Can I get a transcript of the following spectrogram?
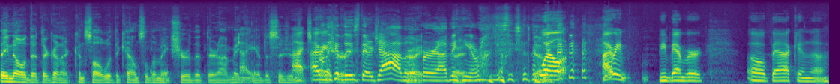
they know that they're going to consult with the council to make sure that they're not making I- a decision. I- that's I mean- They could lose their job Right, for uh, making right. a wrong decision. Well, I re- remember, oh, back in the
